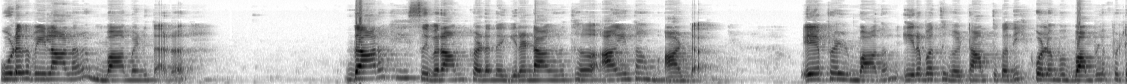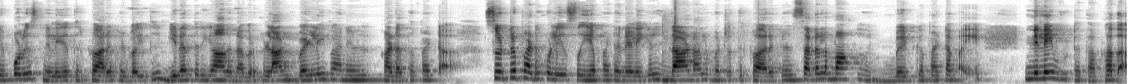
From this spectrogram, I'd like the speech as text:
ஊடகவியலாளர் மாமனிதர் தாரகி சிவராம் கடந்த இரண்டாயிரத்து ஐந்தாம் ஆண்டு ஏப்ரல் மாதம் இருபத்தி எட்டாம் தேதி கொழும்பு பம்பலப்பட்டி போலீஸ் நிலையத்திற்கு அருகில் வைத்து இனந்தெரியாத நபர்களால் வெள்ளை வேனில் கடத்தப்பட்ட சுற்றுப்படுகொலை செய்யப்பட்ட நிலையில் நாடாளுமன்றத்திற்கு அருகில் சடலமாக மீட்கப்பட்டமை நினைவூட்டத்தக்கது.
